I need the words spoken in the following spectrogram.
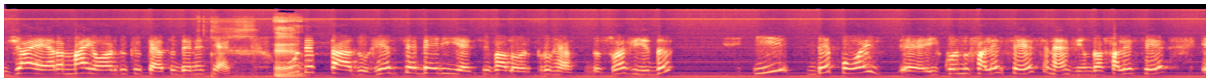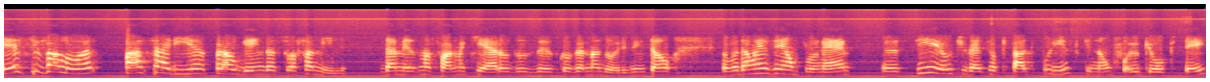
já era maior do que o teto do INSS. É. O deputado receberia esse valor para o resto da sua vida e depois, é, e quando falecesse, né, vindo a falecer, esse valor passaria para alguém da sua família, da mesma forma que era o dos ex-governadores. Então, eu vou dar um exemplo, né? Eh, se eu tivesse optado por isso, que não foi o que eu optei,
